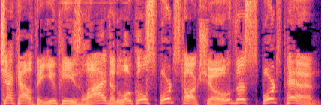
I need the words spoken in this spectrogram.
Check out the UP's live and local sports talk show, The Sports Pen.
